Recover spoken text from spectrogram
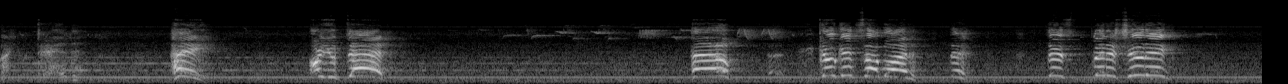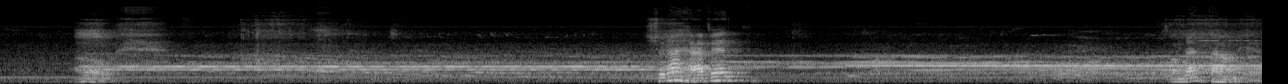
Are you dead? Hey! Are you dead? Help! Go get someone! There- There's been a shooting! Oh. Should I have it? From that down here.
